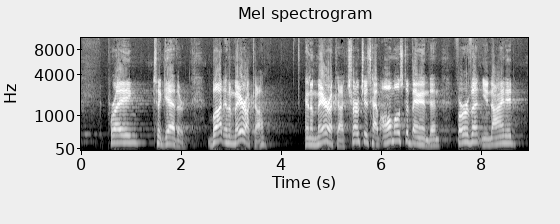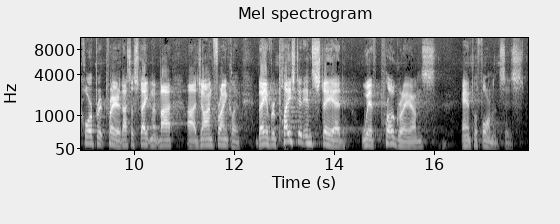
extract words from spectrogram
praying together. But in America, in America, churches have almost abandoned fervent, united corporate prayer. That's a statement by uh, John Franklin. They have replaced it instead with programs and performances.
